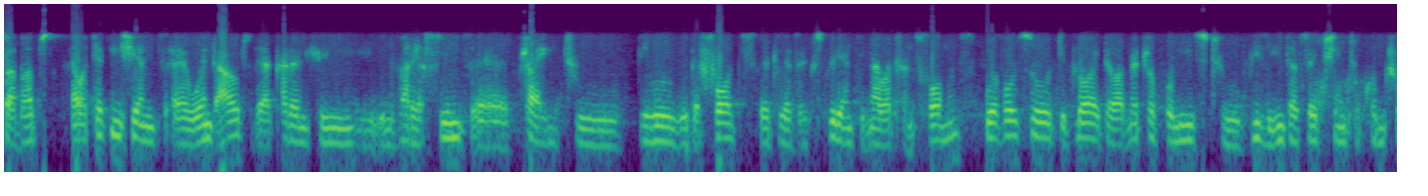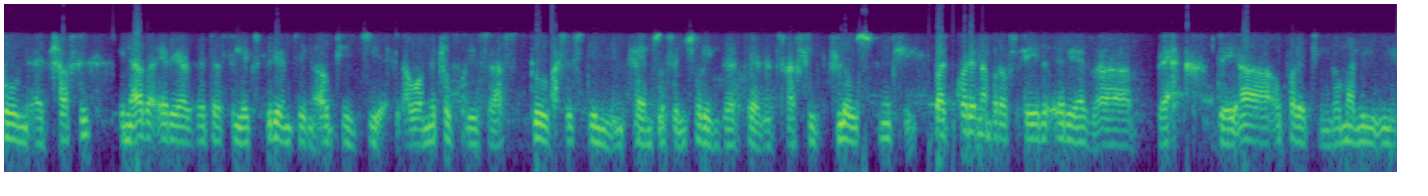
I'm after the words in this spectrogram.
suburbs. Our technicians uh, went out. They are currently in various scenes uh, trying to deal with the faults that we have experienced in our transformers. We have also deployed our Metro Police to busy intersection to control uh, traffic. In other areas that are still experiencing outage, our Metro Police are still assisting in terms of ensuring that uh, the traffic flows smoothly. But quite a number of areas are back. They are operating normally. We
